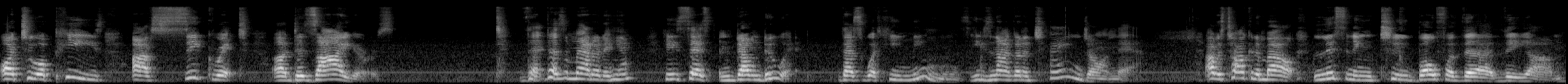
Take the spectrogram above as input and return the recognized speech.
or to appease our secret uh, desires. That doesn't matter to him. He says, don't do it. That's what he means. He's not going to change on that. I was talking about listening to both of the the um,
